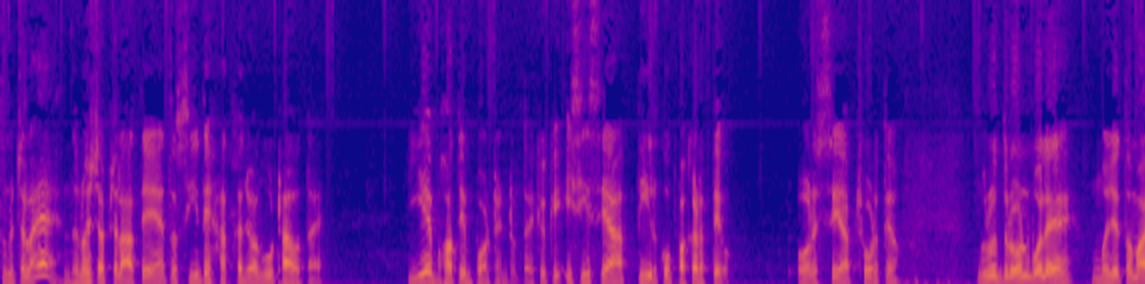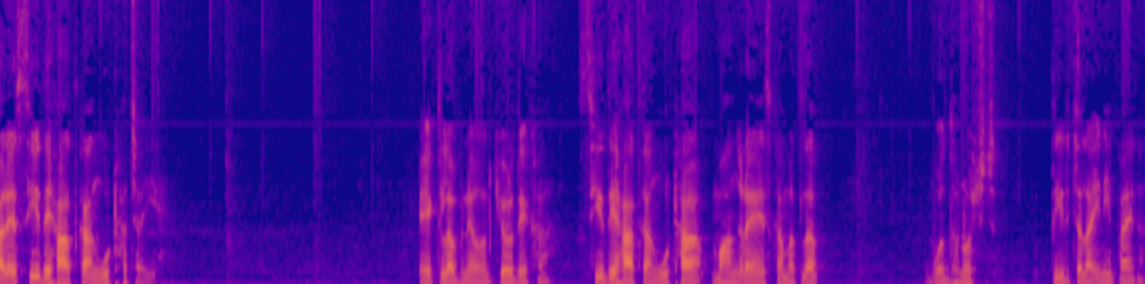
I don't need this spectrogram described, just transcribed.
तुमने चलाया है? धनुष जब चलाते हैं तो सीधे हाथ का जो अंगूठा होता है, ये बहुत इंपॉर्टेंट होता है, क्योंकि इसी से आप तीर को पकड़ते हो और इससे आप छोड़ते हो। गुरु द्रोण बोले, मुझे तुम्हारे सीधे हाथ का अंगूठा चाहिए। एकलव ने उनकी ओर देखा। सीधे हाथ का अंगूठा मांग रहे हैं, इसका मतलब वो धनुष तीर चला ही नहीं पाएगा।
